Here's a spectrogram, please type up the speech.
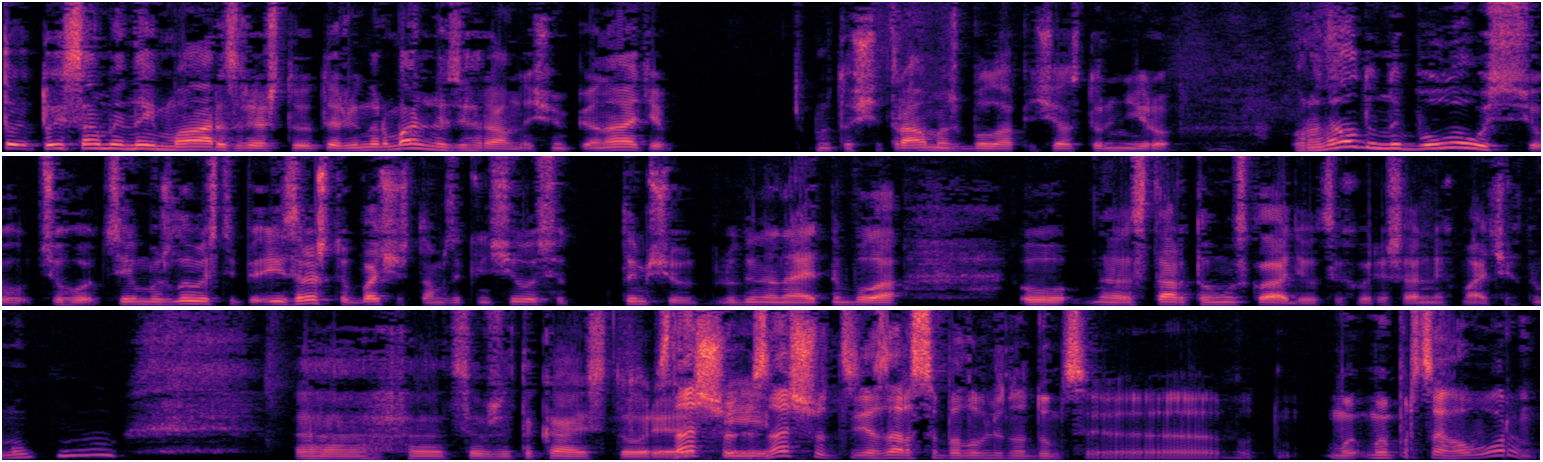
той, той самий Неймар, зрештою, теж він нормально зіграв на чемпіонаті. Ну, то ще травма ж була під час турніру. У Роналду не було ось цього, цього цієї можливості. І, зрештою, бачиш, там закінчилося тим, що людина навіть не була у е, стартовому складі у цих вирішальних матчах. Тому ну, е, це вже така історія. Знаєш, що, і... знаєш, що я зараз себе ловлю на думці. Ми ми про це говоримо.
